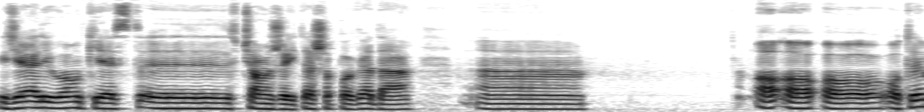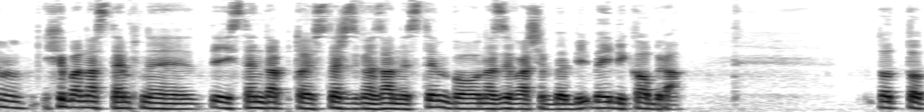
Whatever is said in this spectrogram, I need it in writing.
gdzie Ellie Wong jest e, w ciąży i też opowiada o, o, o, o tym. I chyba następny jej stand-up to jest też związany z tym, bo nazywa się Baby, Baby Cobra to, to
